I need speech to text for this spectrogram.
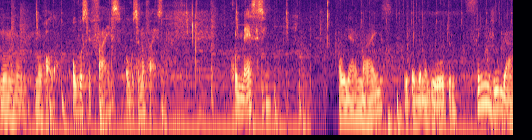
não, não, não rola. Ou você faz ou você não faz. Comece a olhar mais o problema do outro sem julgar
